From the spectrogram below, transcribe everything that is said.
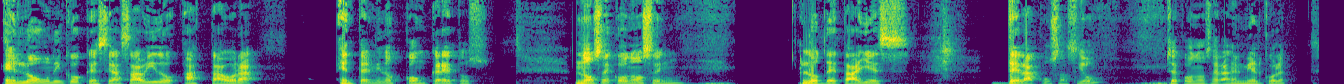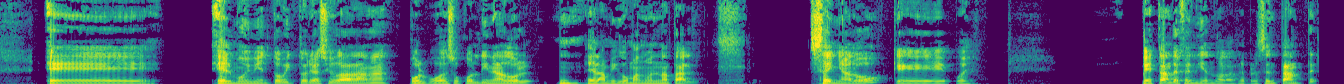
es lo único que se ha sabido hasta ahora en términos concretos. No se conocen los detalles de la acusación. Se conocerán el miércoles. Eh, el movimiento Victoria Ciudadana, por voz de su coordinador, el amigo Manuel Natal, señaló que pues están defendiendo a la representante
